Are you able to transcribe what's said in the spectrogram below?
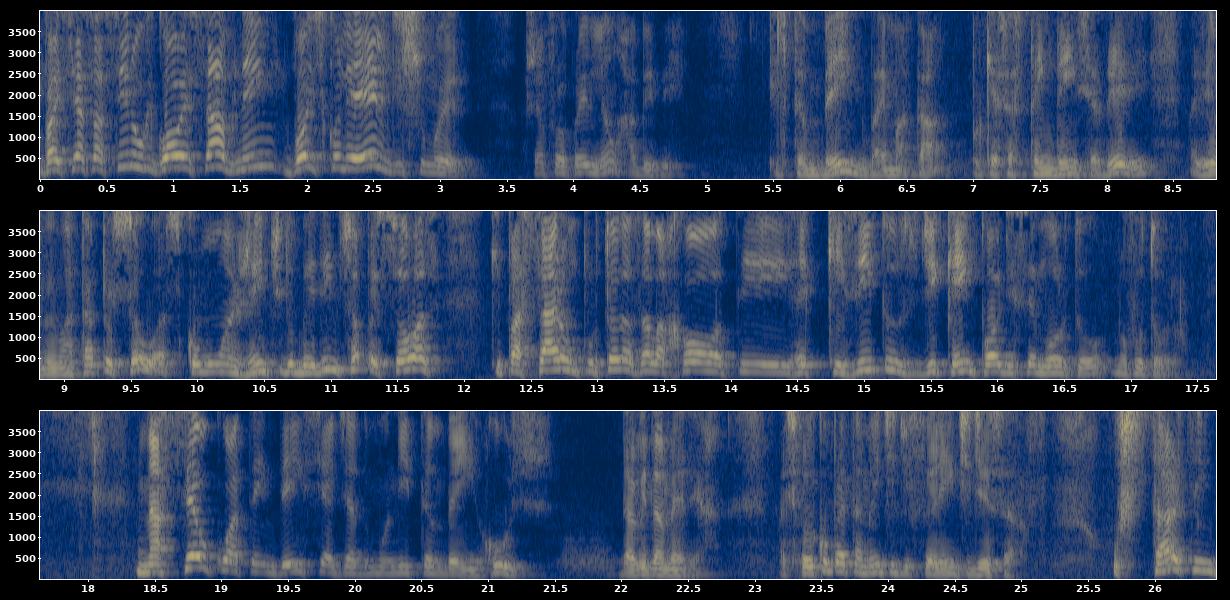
vai ser assassino igual Esav, nem vou escolher ele de Shmuel. Hashem falou para ele, não, Habibi. Ele também vai matar, porque essa é a tendência dele, mas ele vai matar pessoas como um agente do Bedin, só pessoas que passaram por todas as alachot e requisitos de quem pode ser morto no futuro. Nasceu com a tendência de Admoni também, Ruj, David Amelech, mas foi completamente diferente de Esav. O starting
